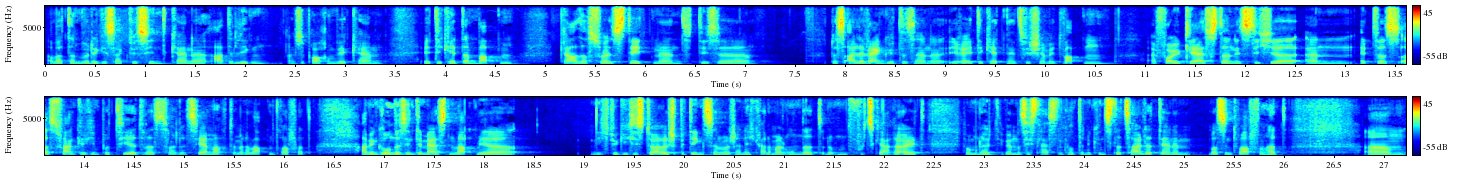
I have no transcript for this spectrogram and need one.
Aber dann wurde gesagt, wir sind keine Adeligen, also brauchen wir kein Etikett am Wappen. Gerade auch so als Statement, diese, dass alle Weingüter seine, ihre Etiketten inzwischen mit Wappen Erfolg leisten ist sicher ein, etwas aus Frankreich importiert, was so alles hermacht, wenn man ein Wappen drauf hat. Aber im Grunde sind die meisten Wappen ja nicht wirklich historisch bedingt, sondern wahrscheinlich gerade mal 100 oder 150 Jahre alt, wo man halt, wenn man sich leisten konnte, einen Künstler zahlt hat, der einem was entworfen hat. Ähm,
